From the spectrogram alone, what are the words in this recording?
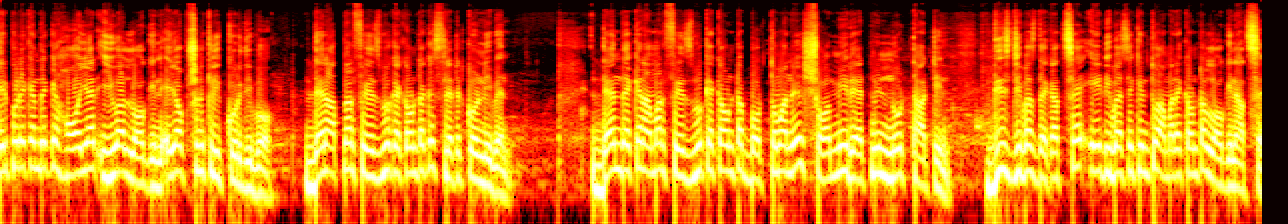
এরপর এখান থেকে হয়ার ইউআর লগ ইন এই অপশনে ক্লিক করে দিব। দেন আপনার ফেসবুক অ্যাকাউন্টটাকে সিলেক্ট করে নেবেন। দেন দেখেন আমার ফেসবুক অ্যাকাউন্টটা বর্তমানে Xiaomi Redmi note thirteen this device দেখাচ্ছে, এই ডিভাইসে কিন্তু আমার অ্যাকাউন্টটা লগ ইন আছে।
